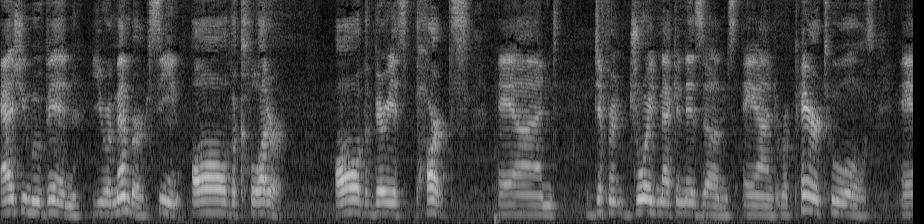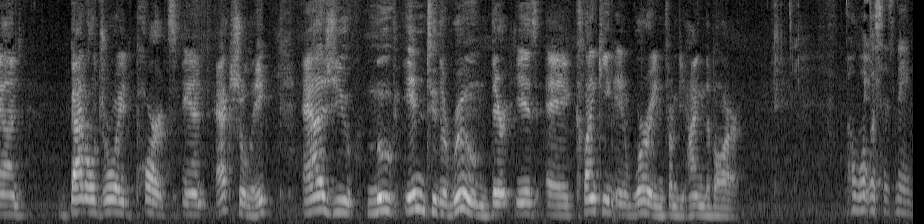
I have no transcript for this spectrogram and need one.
as you move in, you remember seeing all the clutter, all the various parts, and different droid mechanisms, and repair tools, and battle droid parts, and actually, as you move into the room, there is a clanking and whirring from behind the bar. Oh, what was his name?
